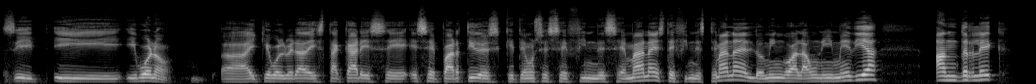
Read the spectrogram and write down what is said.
Sí, y, bueno, hay que volver a destacar ese, ese partido es que tenemos ese fin de semana, este fin de semana, el domingo a la una y media, Anderlecht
